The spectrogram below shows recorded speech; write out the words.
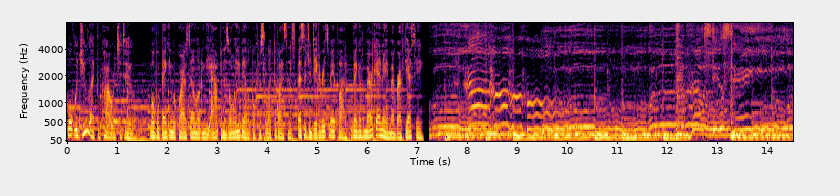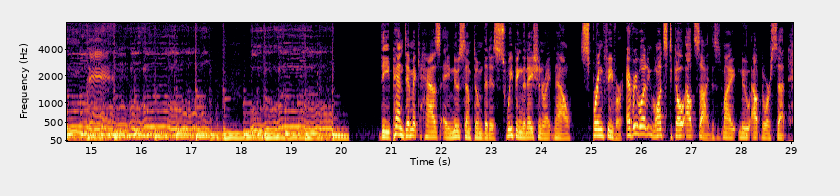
What would you like the power to do? Mobile banking requires downloading the app and is only available for select devices. Message and data rates may apply. Bank of America and a member FDIC. The pandemic has a new symptom that is sweeping the nation right now. Spring fever. Everybody wants to go outside. This is my new outdoor set.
